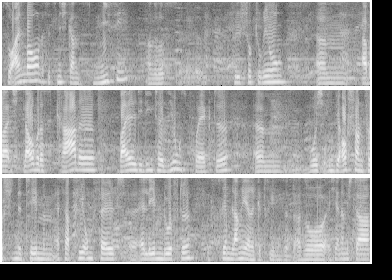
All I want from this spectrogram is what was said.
so einbauen. Ist jetzt nicht ganz MISI, also das äh, für die Strukturierung. Ähm, aber ich glaube, dass gerade weil die Digitalisierungsprojekte, ähm, wo ich irgendwie auch schon verschiedene Themen im SAP-Umfeld äh, erleben durfte, extrem langjährig getrieben sind. Also ich erinnere mich da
